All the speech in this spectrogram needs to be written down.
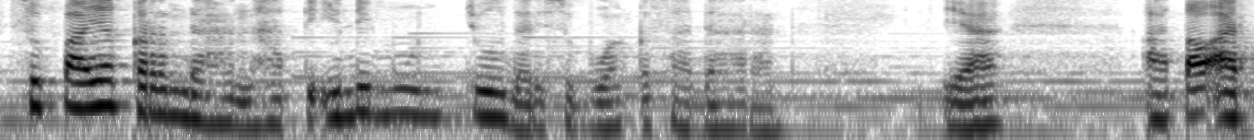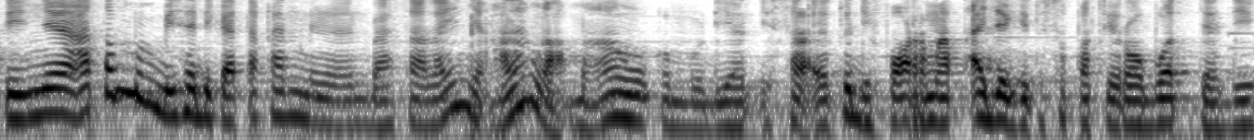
supaya kerendahan hati ini muncul dari sebuah kesadaran. Ya, atau artinya atau bisa dikatakan dengan bahasa lainnya Allah nggak mau kemudian Israel itu diformat aja gitu seperti robot jadi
